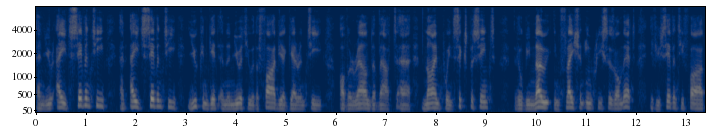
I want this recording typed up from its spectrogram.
and you're age 70. At age 70, you can get an annuity with a five year guarantee of around about uh, 9.6%. There'll be no inflation increases on that. If you're 75,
